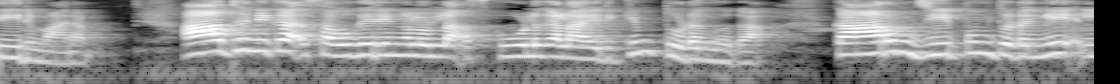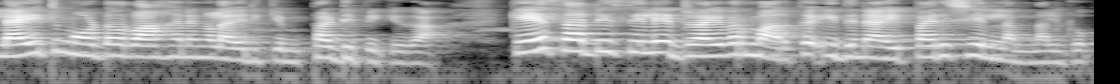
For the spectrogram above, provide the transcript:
തീരുമാനം. ആധുനിക സൗകര്യങ്ങളുള്ള സ്കൂളുകളായിരിക്കും തുടങ്ങുക. കാറും ജീപ്പും തുടങ്ങി ലൈറ്റ് മോട്ടോർ വാഹനങ്ങളായിരിക്കും പഠിപ്പിക്കുക. കെ എസ് ആർ ടി സിയിലെ ഡ്രൈവർമാർക്ക് ഇതിനായി പരിശീലനം നൽകും.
